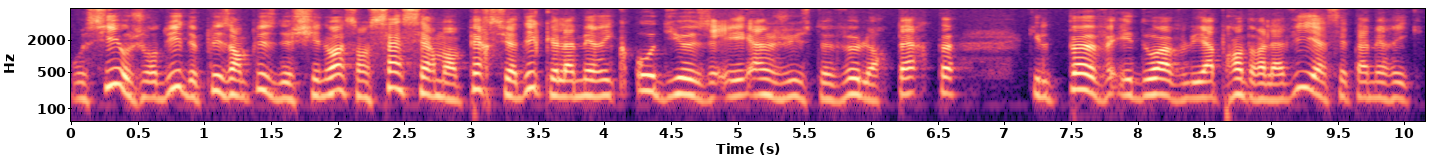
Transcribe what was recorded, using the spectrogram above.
Aussi, aujourd'hui, de plus en plus de Chinois sont sincèrement persuadés que l'Amérique odieuse et injuste veut leur perte, qu'ils peuvent et doivent lui apprendre la vie à cette Amérique,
